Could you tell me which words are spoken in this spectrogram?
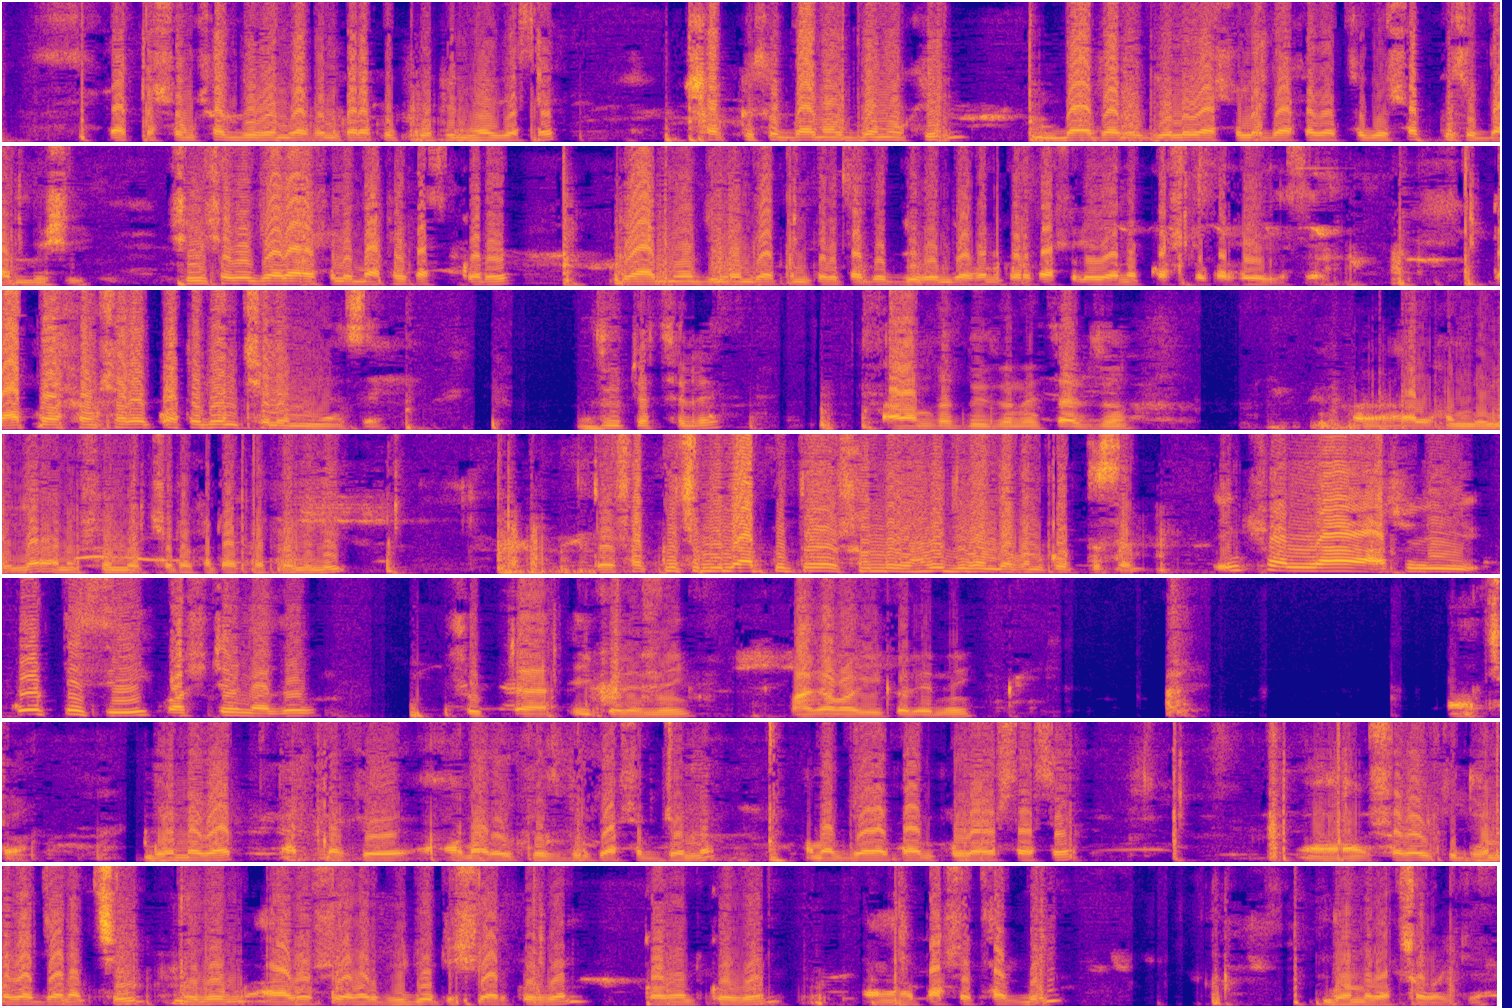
একটা সংসার জীবন যাপন করা খুব কঠিন হয়ে গেছে। সবকিছুর দাম ঊর্ধ্বমুখী, বাজারে গেলে আসলে দেখা যাচ্ছে যে সবকিছুর দাম বেশি। সেই হিসাবে যারা আসলে মাঠে কাজ করে গ্রামীণ জীবন যাপন করে, তাদের জীবনযাপন করা আসলে অনেক কষ্টকর হয়ে গেছে। তা আপনার সংসারে কতজন ছেলে মেয়ে আছে? দুইটা ছেলে, আর আমরা দুইজনে চারজন। আলহামদুলিল্লাহ অনেক সুন্দর ছোটখাটো একটা ফ্যামিলি তো সবকিছু মিলে আপনি তো সুন্দরভাবে জীবন যাপন করতেছেন। ইনশাল্লাহ আসলে করতেছি কষ্টের মাঝে। সুখটা ই করে নেই ভাগাভাগি করে নেই। আচ্ছা ধন্যবাদ আপনাকে আমার এই ফেসবুকে আসার জন্য। আমার যারা ফ্যান ফলোয়ার্স আছে সবাইকে ধন্যবাদ জানাচ্ছি এবং অবশ্যই আমার ভিডিওটি শেয়ার করবেন কমেন্ট করবেন পাশে থাকবেন। ধন্যবাদ সবাইকে।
